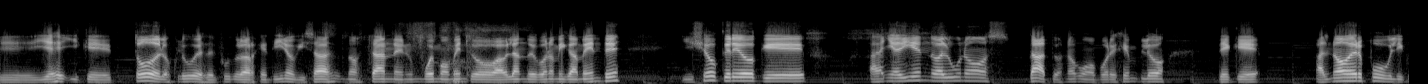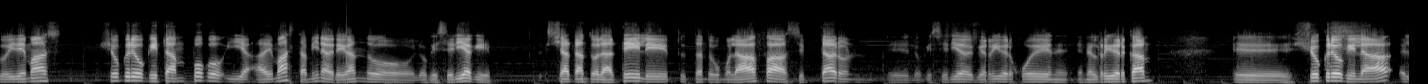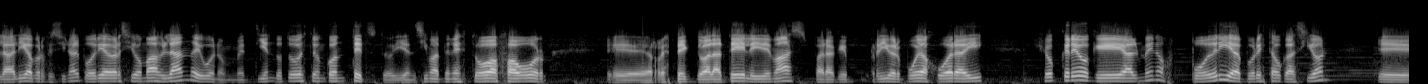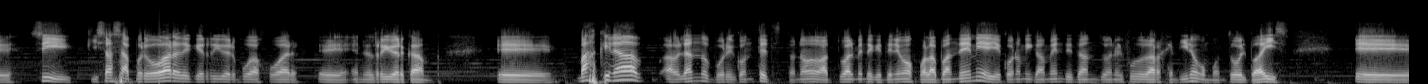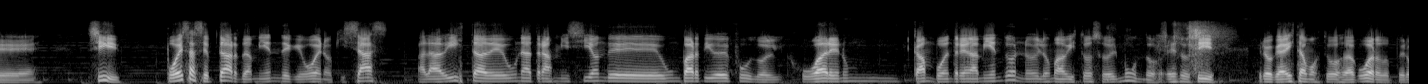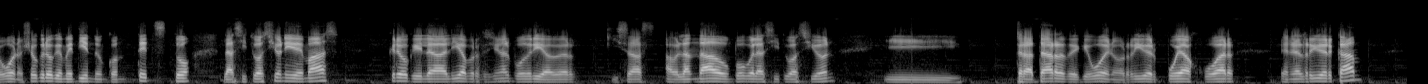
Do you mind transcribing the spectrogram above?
eh, y, que todos los clubes del fútbol argentino quizás no están en un buen momento hablando económicamente. Y yo creo que añadiendo algunos datos, ¿no? como por ejemplo de que al no haber público y demás, yo creo que tampoco, y además también agregando lo que sería que ya tanto la tele, tanto como la AFA aceptaron eh, lo que sería que River juegue en, el River Camp. Eh, yo creo que la, liga profesional podría haber sido más blanda y bueno, metiendo todo esto en contexto y encima tenés todo a favor eh, respecto a la tele y demás para que River pueda jugar ahí, yo creo que al menos podría por esta ocasión eh, sí, quizás aprobar de que River pueda jugar en el River Camp. Más que nada hablando por el contexto, ¿no? Actualmente que tenemos por la pandemia y económicamente tanto en el fútbol argentino como en todo el país. Eh, sí, puedes aceptar también de que, bueno, quizás a la vista de una transmisión de un partido de fútbol, jugar en un campo de entrenamiento no es lo más vistoso del mundo. Eso sí, creo que ahí estamos todos de acuerdo. Pero bueno, yo creo que metiendo en contexto la situación y demás, creo que la liga profesional podría haber quizás ablandado un poco la situación y tratar de que, bueno, River pueda jugar en el River Camp.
